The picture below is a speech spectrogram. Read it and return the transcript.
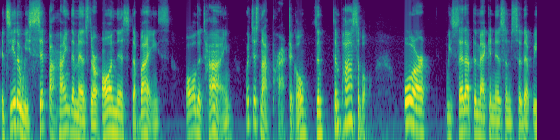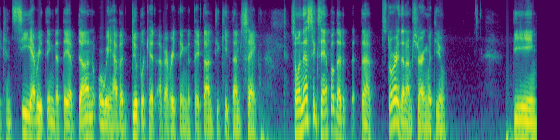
it's either we sit behind them as they're on this device all the time, which is not practical. It's, it's impossible. Or we set up the mechanisms so that we can see everything that they have done or we have a duplicate of everything that they've done to keep them safe. So in this example that the story that I'm sharing with you, the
